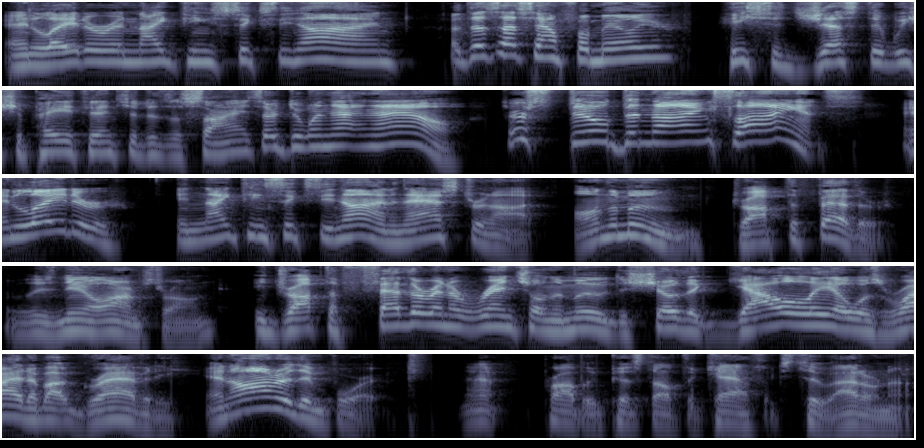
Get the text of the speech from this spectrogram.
And later in 1969, Uh, Does that sound familiar? He suggested we should pay attention to the science. They're doing that now. They're still denying science. And later, in 1969, an astronaut on the moon dropped a feather. It was Neil Armstrong. He dropped a feather and a wrench on the moon to show that Galileo was right about gravity and honored him for it. That probably pissed off the Catholics too. I don't know.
